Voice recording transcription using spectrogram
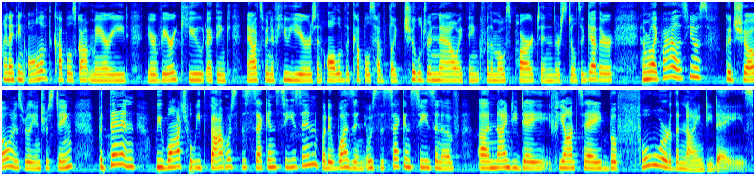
and I think all of the couples got married. They are very cute. I think now it's been a few years, and all of the couples have like children now. I think for the most part, and they're still together. And we're like, wow, it's you know, good show and it was really interesting. But then we watched what we thought was the second season, but it wasn't. It was the second season of uh, 90 Day Fiance before the 90 days.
